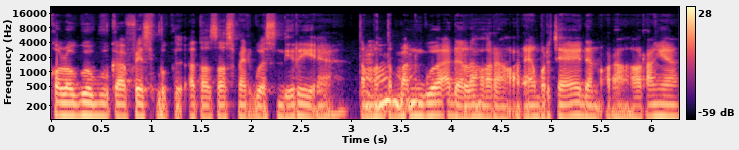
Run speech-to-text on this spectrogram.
kalau gue buka Facebook atau sosmed gue sendiri ya teman-teman gue adalah orang-orang yang percaya dan orang-orang yang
